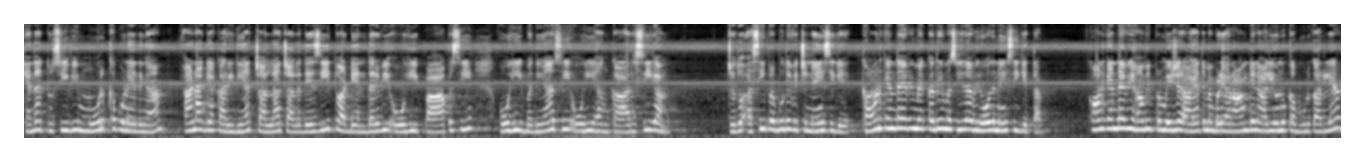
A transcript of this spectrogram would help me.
ਕਹਿੰਦਾ, ਤੁਸੀਂ ਵੀ ਮੂਰਖ ਪੁਣੇ ਦੀਆਂ ਅਣਾਗਿਆਕਾਰੀ ਦੀਆਂ ਚਾਲਾਂ ਚੱਲਦੇ ਸੀ, ਤੁਹਾਡੇ ਅੰਦਰ ਵੀ ਉਹੀ ਪਾਪ ਸੀ, ਉਹੀ ਬਦੀਆਂ ਸੀ, ਉਹੀ ਹੰਕਾਰ ਸੀਗਾ। ਜਦੋਂ ਅਸੀਂ ਪ੍ਰਭੂ ਦੇ ਵਿੱਚ ਨਹੀਂ ਸੀਗੇ, ਕੌਣ ਕਹਿੰਦਾ ਹੈ ਵੀ ਮੈਂ ਕਦੇ ਮਸੀਹ ਦਾ ਵਿਰੋਧ ਨਹੀਂ ਸੀ ਕੀਤਾ? ਕੌਣ ਕਹਿੰਦਾ ਵੀ ਹਾਂ ਵੀ ਪਰਮੇਸ਼ਰ ਆਇਆ ਤੇ ਮੈਂ ਬੜੇ ਆਰਾਮ ਦੇ ਨਾਲ ਹੀ ਉਹਨੂੰ ਕਬੂਲ ਕਰ ਲਿਆ?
